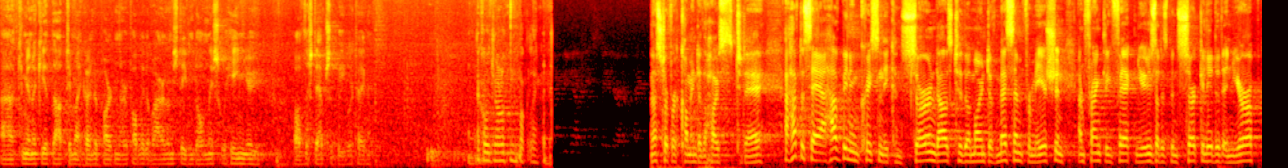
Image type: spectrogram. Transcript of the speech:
uh, communicate that to my counterpart in the Republic of Ireland, Stephen Donnelly, so he knew of the steps that we were taking. I call Jonathan Buckley. Minister for coming to the House today. I have to say I have been increasingly concerned as to the amount of misinformation and frankly fake news that has been circulated in Europe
